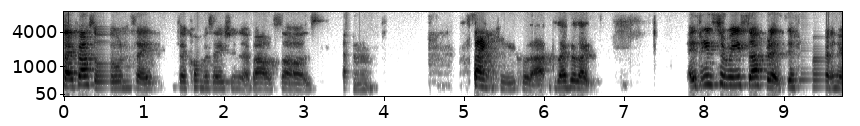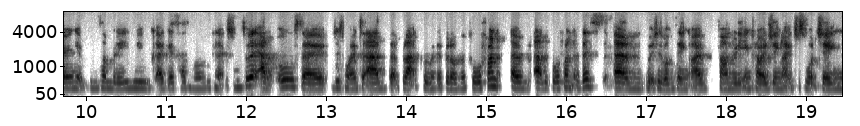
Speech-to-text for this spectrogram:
So first of all, I want to say the conversation about SARS. Um, thank you for that because I feel like it's easy to read stuff, but it's different hearing it from somebody who I guess has more of a connection to it. And also, just wanted to add that Black women have been on the forefront of at the forefront of this, um, which is one thing I've found really encouraging. Like just watching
